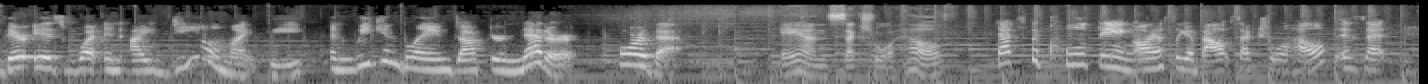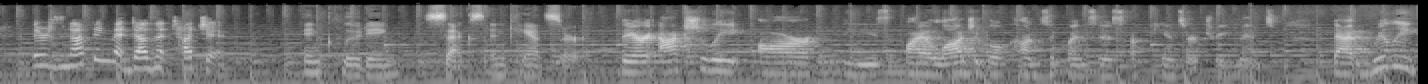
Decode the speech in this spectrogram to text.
There is what an ideal might be, and we can blame Dr. Netter for that. And sexual health. That's the cool thing, honestly, about sexual health is that there's nothing that doesn't touch it, including sex and cancer. There actually are these biological consequences of cancer treatment that really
